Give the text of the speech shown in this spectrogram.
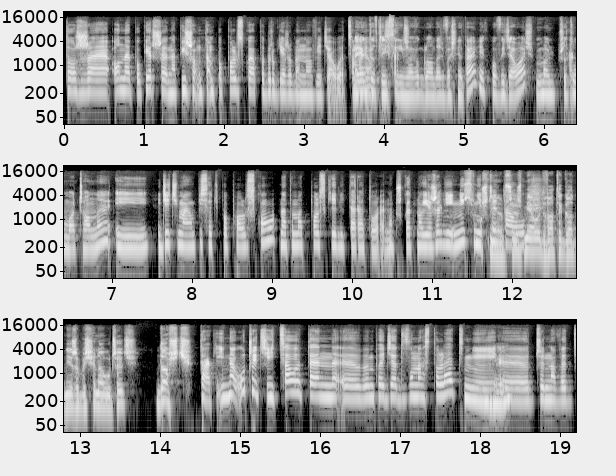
to że one po pierwsze napiszą tam po polsku, a po drugie, że będą wiedziały, co a mają jak to w tej chwili ma wyglądać? Właśnie tak, jak powiedziałaś? Ma być przetłumaczone tak. i... I dzieci mają pisać po polsku na temat polskiej literatury. Na przykład, no jeżeli nikt Słusznie, nie czytał... przecież miały dwa tygodnie, żeby się nauczyć dość. Tak, i nauczyć i cały ten, e, bym powiedziała, dwunastoletni, mhm. E, czy nawet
